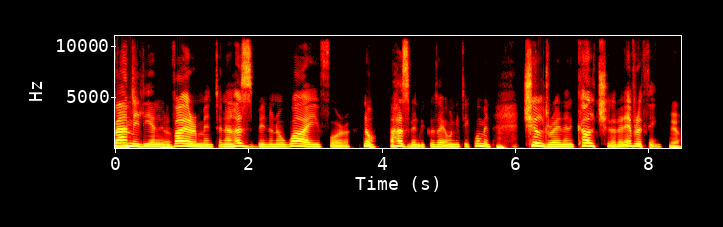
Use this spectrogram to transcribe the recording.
family and yeah. environment and a husband and a wife or no a husband because i only take women Mm. children and culture and everything Yeah.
